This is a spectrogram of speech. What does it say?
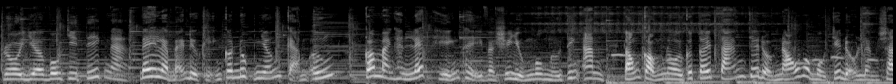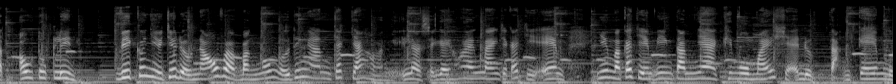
Rồi giờ vô chi tiết nè. Đây là bảng điều khiển có nút nhấn cảm ứng Có màn hình led hiển thị và sử dụng ngôn ngữ tiếng Anh. Tổng cộng nồi có tới 8 chế độ nấu và một chế độ làm sạch auto clean Việc có nhiều chế độ nấu và bằng ngôn ngữ tiếng Anh chắc chắn Hoàng nghĩ là sẽ gây hoang mang cho các chị em Nhưng mà các chị em yên tâm nha, khi mua máy sẽ được tặng kèm một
